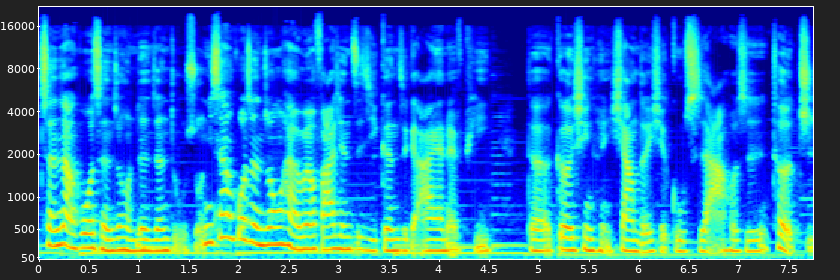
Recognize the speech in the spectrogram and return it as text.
成长过程中很认真读书，你成长过程中还有没有发现自己跟这个 INFP？的个性很像的一些故事啊，或是特质。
